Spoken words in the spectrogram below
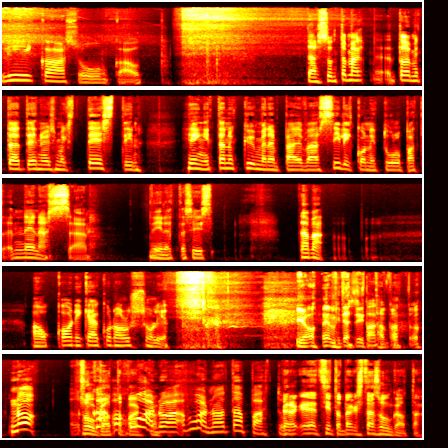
Liikaa suun kautta. Tässä on tämä toimittaja tehnyt esimerkiksi testin, hengittänyt 10 päivää silikonitulpat nenässään. Niin, että siis tämä aukko on ikään kuin ollut suljettu. Joo, ja mitä sitten tapahtuu? No, Suun ka- kautta huonoa, huonoa tapahtuu. Pel- et Sitten on pelkästään sun kautta.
